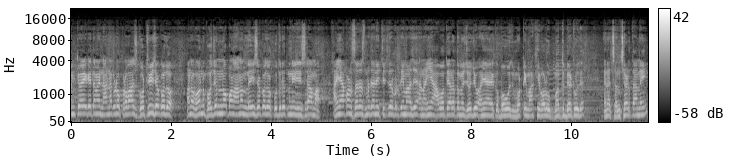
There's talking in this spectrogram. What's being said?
એમ કહેવાય કે તમે નાનકડો પ્રવાસ ગોઠવી શકો છો અને વન ભોજનનો પણ આનંદ લઈ શકો છો કુદરતની નિશ્રામાં અહીંયા પણ સરસ મજાની ચિત્ર પ્રતિમા છે અને અહીંયા આવો ત્યારે તમે જોજો, અહીંયા એક બહુ જ મોટી માખીવાળું મધ બેઠું છે. એને છંછેડતા નહીં,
